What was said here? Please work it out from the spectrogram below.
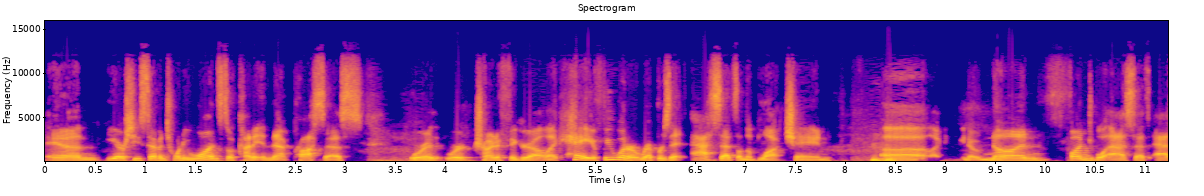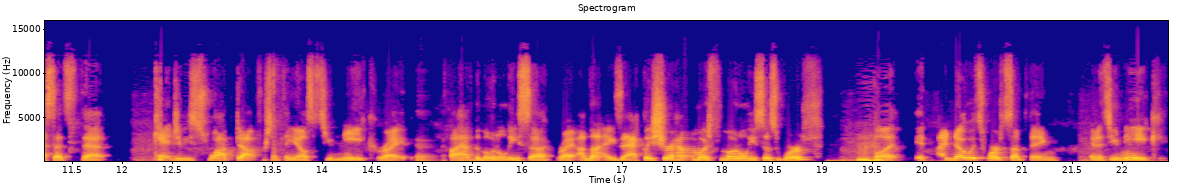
And ERC 721 still kind of in that process we're we're trying to figure out like, hey, if we want to represent assets on the blockchain, mm-hmm. uh, like you know, non fungible assets, assets that can't just be swapped out for something else that's unique, right? If I have the Mona Lisa, right, I'm not exactly sure how much the Mona Lisa is worth, mm-hmm. but it, I know it's worth something and it's unique,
